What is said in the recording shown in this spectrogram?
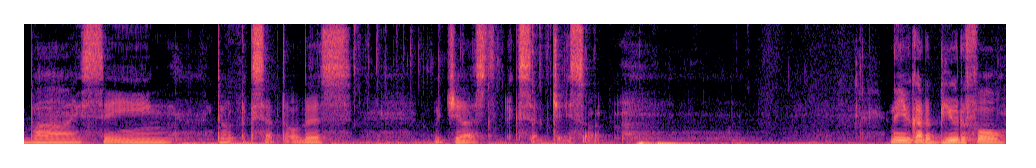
by saying don't accept all this. We just accept JSON. And then you've got a beautiful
